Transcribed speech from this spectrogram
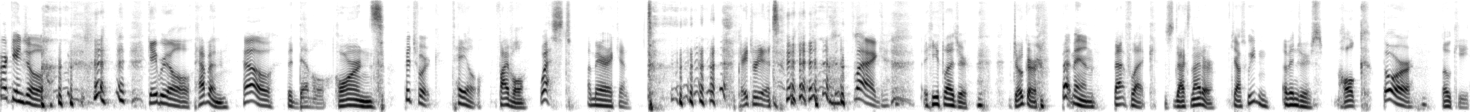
Archangel, Gabriel. Heaven. Hell. The devil. Horns. Pitchfork. Tail. Fievel. West. American. Patriot. Flag. Heath Ledger. Joker. Batman. Batfleck. Zack Snyder. Joss Whedon. Avengers. Hulk. Thor. Loki.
